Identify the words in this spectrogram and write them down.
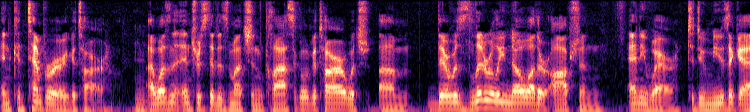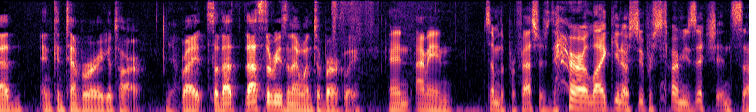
and contemporary guitar. Hmm. I wasn't interested as much in classical guitar, which um, there was literally no other option anywhere to do music ed and contemporary guitar. Yeah. Right. So that that's the reason I went to Berklee. and i mean some of the professors there are like you know superstar musicians so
